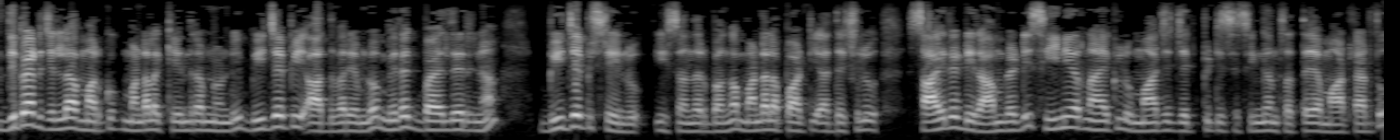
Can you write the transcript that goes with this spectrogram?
సిద్దిపేట జిల్లా మర్కుక్ మండల కేంద్రం నుండి బీజేపీ ఆధ్వర్యంలో మెదక్ బయలుదేరిన బీజేపీ శ్రేణులు ఈ సందర్భంగా మండల పార్టీ అధ్యక్షులు సాయిరెడ్డి రామరెడ్డి సీనియర్ నాయకులు మాజీ జెడ్పీటీసీ సింగం సత్తయ్య మాట్లాడుతూ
